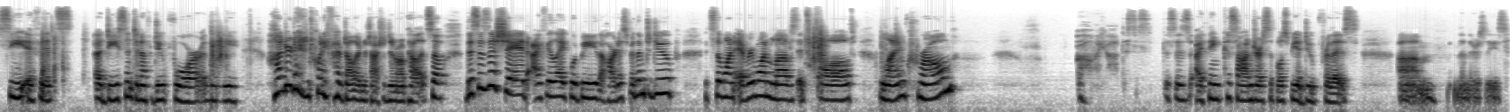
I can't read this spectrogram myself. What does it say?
see if it's a decent enough dupe for the $125 Natasha Denona palette. So this is the shade I feel like would be the hardest for them to dupe. It's the one everyone loves. It's called Lime Chrome. Oh my god, this is, this is, I think Cassandra is supposed to be a dupe for this. Um, then there's these.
